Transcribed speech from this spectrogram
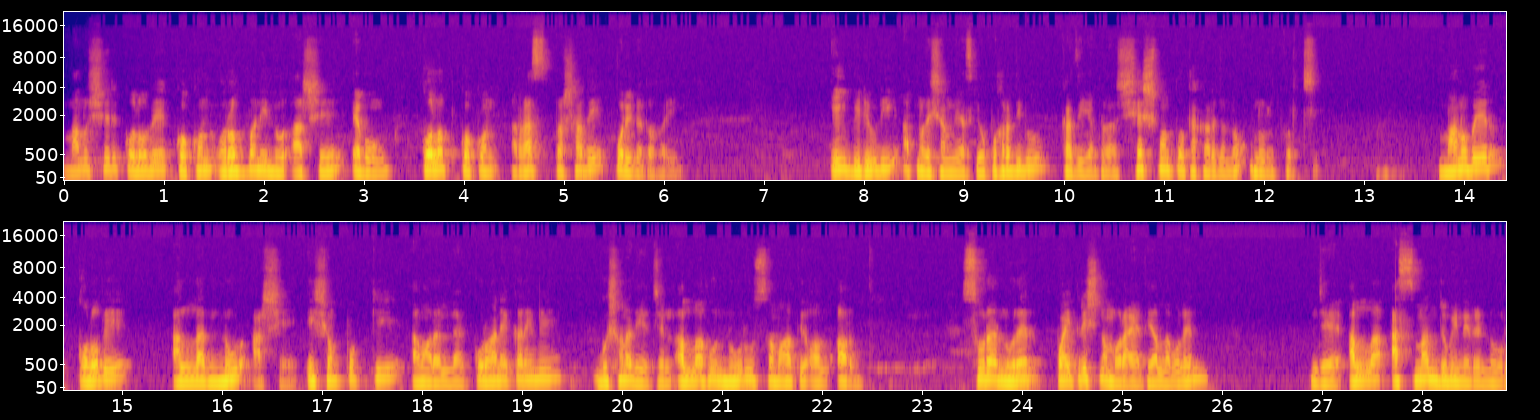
মানুষের কলবে কখন রব্বানি নূর আসে এবং কলব কখন রাজপ্রাসাদে পরিণত হয়। এই ভিডিওটি আপনাদের সামনে আজকে উপহার দিব, কাজেই আপনারা শেষ মন্ত থাকার জন্য অনুরোধ করছি। মানবের কলবে আল্লাহর নূর আসে এই সম্পর্কে আমার আল্লাহ কোরআনে কারিমে ঘোষণা দিয়েছেন, আল্লাহু নূরু সামাতে অল আর্দ। সুরা নূরের পঁয়ত্রিশ নম্বর আয়াতে আল্লাহ বলেন যে, আল্লাহ আসমান জমিনের নূর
